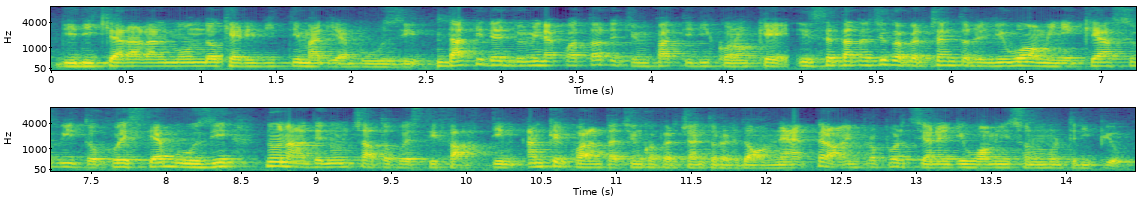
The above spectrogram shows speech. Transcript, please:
di dichiarare al mondo che eri vittima di abusi. Dati del 2014 infatti dicono che il 75% degli uomini che ha subito questi abusi non ha denunciato questi fatti anche il 45% delle donne eh, però in proporzione gli uomini sono molti di più.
